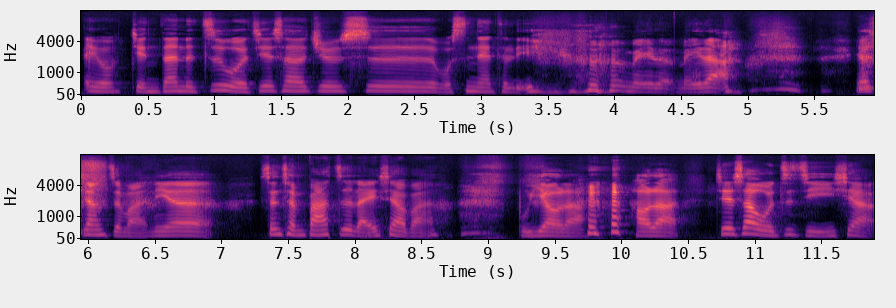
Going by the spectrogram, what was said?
哎呦，简单的自我介绍就是我是 Natalie，没 了没了，要这样子嘛？你的生辰八字来一下吧。不要啦，好了，介绍我自己一下。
